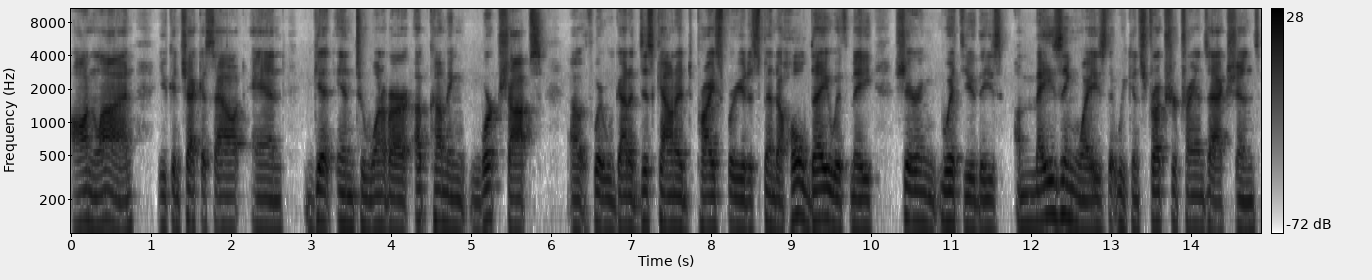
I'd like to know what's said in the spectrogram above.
online. You can check us out and get into one of our upcoming workshops uh, where we've got a discounted price for you to spend a whole day with me sharing with you these amazing ways that we can structure transactions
